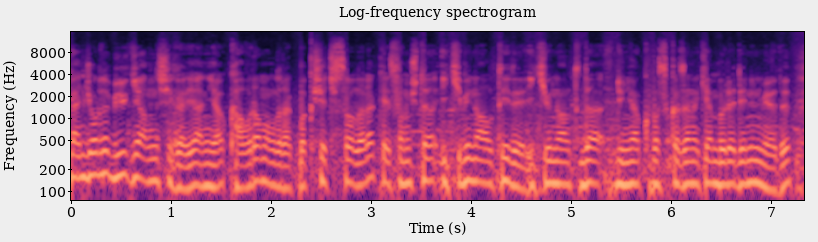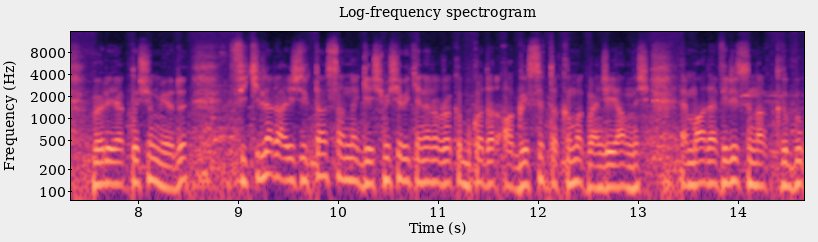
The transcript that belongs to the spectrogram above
Bence orada büyük yanlışlık var. Yani ya kavram olarak, bakış açısı olarak e, sonuçta 2006 idi. 2006'da Dünya Kupası kazanırken böyle denilmiyordu. Böyle yaklaşılmıyordu. Fikirler ayrıştıktan sonra geçmişe bir kenara bırakıp bu kadar agresif takılmak bence yanlış. E, madem Filistin hakkı bu,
